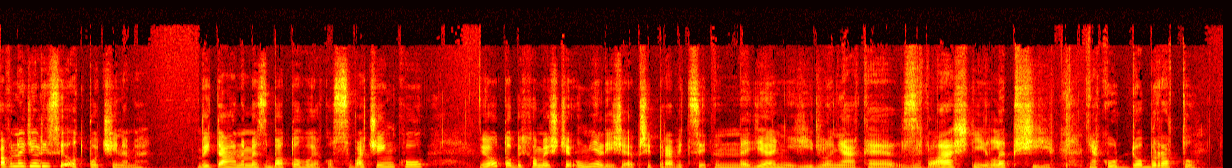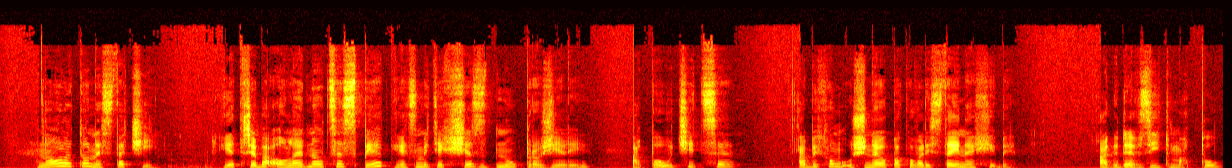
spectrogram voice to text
a v neděli si odpočineme. Vytáhneme z batohu jako svačinku, Jo, to bychom ještě uměli, že? Připravit si nedělní jídlo, nějaké zvláštní, lepší, nějakou dobrotu. No ale to nestačí. Je třeba ohlédnout se zpět, jak jsme těch šest dnů prožili a poučit se, abychom už neopakovali stejné chyby. A kde vzít mapu,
